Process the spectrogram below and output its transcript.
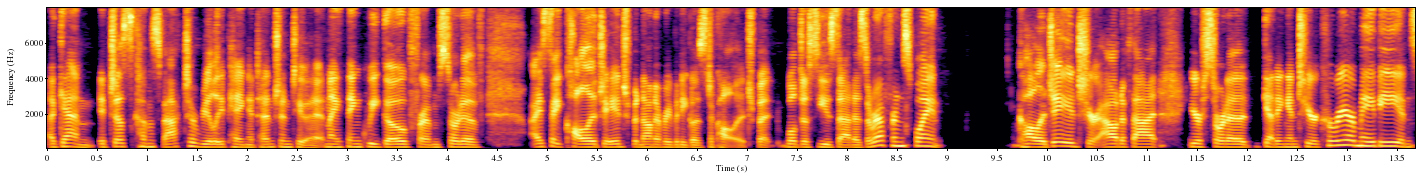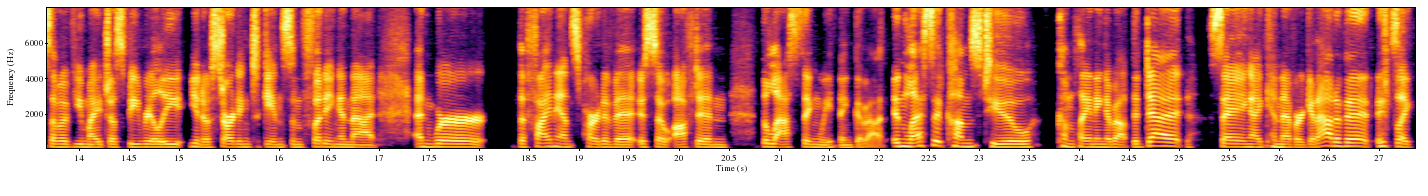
again it just comes back to really paying attention to it and i think we go from sort of i say college age but not everybody goes to college but we'll just use that as a reference point. College age you're out of that you're sort of getting into your career maybe and some of you might just be really you know starting to gain some footing in that and we're the finance part of it is so often the last thing we think about unless it comes to complaining about the debt, saying I can never get out of it. It's like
